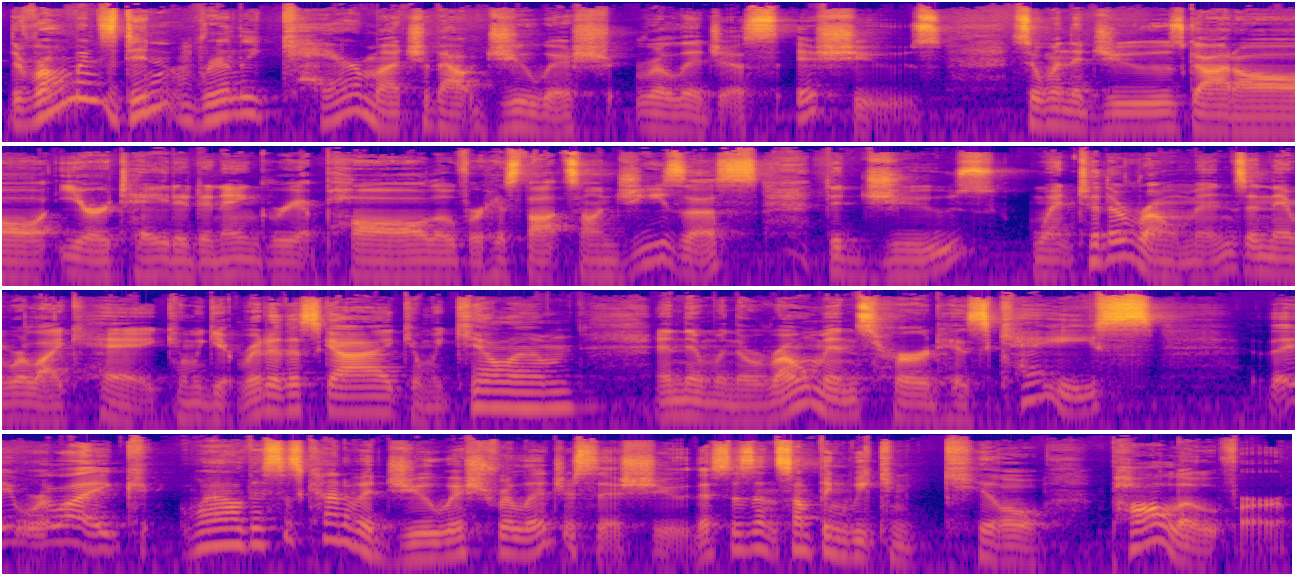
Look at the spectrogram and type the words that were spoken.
The Romans didn't really care much about Jewish religious issues. So when the Jews got all irritated and angry at Paul over his thoughts on Jesus, the Jews went to the Romans and they were like, hey, can we get rid of this guy? Can we kill him? And then when the Romans heard his case, they were like, well, this is kind of a Jewish religious issue. This isn't something we can kill Paul over.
